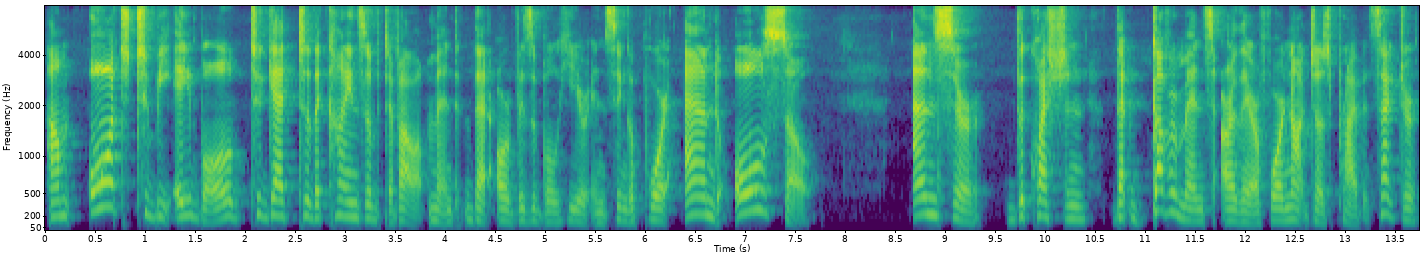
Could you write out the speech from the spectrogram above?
um, ought to be able to get to the kinds of development that are visible here in Singapore, and also answer the question that governments are there for, not just private sector.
